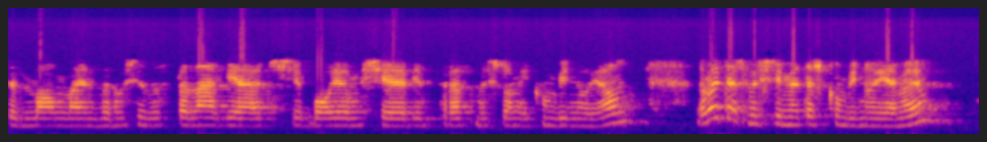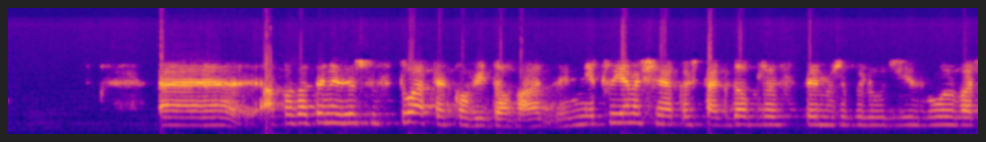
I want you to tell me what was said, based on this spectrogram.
ten moment, będą się zastanawiać, boją się, więc teraz myślą i kombinują. No my też myślimy, też kombinujemy. E, A poza tym jest jeszcze sytuacja covidowa. Nie czujemy się jakoś tak dobrze z tym, żeby ludzi zwoływać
